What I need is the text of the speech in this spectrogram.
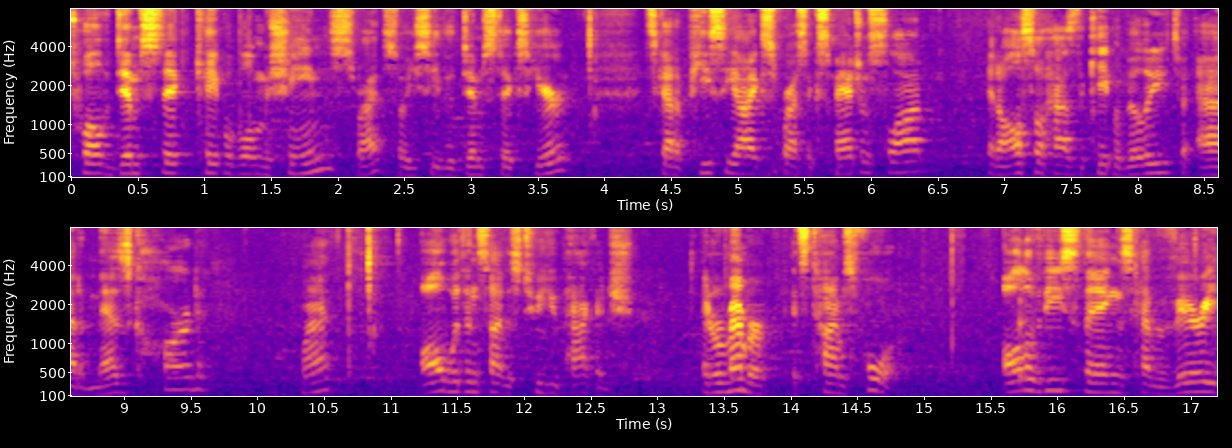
12 DIMM stick capable machines, right? So you see the DIMM sticks here. It's got a PCI Express expansion slot. It also has the capability to add a mezz card, right? All within inside this 2U package. And remember, it's times four. All of these things have a very,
